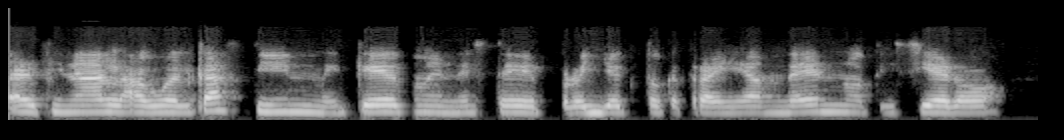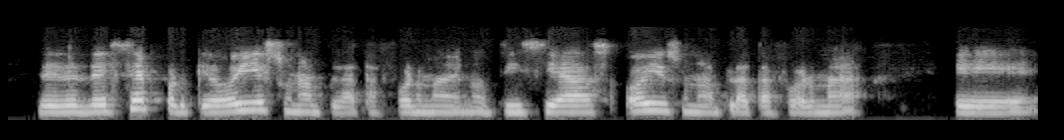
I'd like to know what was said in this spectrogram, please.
al final hago el casting, me quedo en este proyecto que traían de noticiero de DDC, porque hoy es una plataforma de noticias, hoy es una plataforma eh,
